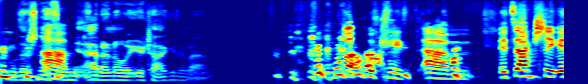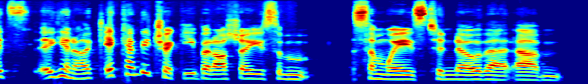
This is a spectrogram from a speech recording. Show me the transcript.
Well, there's nothing. Um, I don't know what you're talking about. well, okay. Um, it's actually it's you know it, it can be tricky, but I'll show you some some ways to know that um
